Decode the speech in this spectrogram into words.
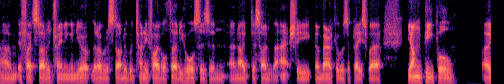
um, if I'd started training in Europe, that I would have started with 25 or 30 horses. And, and I decided that actually America was a place where young people are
